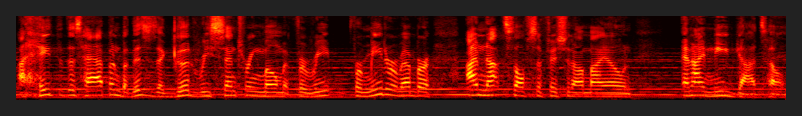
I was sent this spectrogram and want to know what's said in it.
I hate that this happened, but this is a good recentering moment for, re- for me to remember I'm not self sufficient on my own and I need God's help.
